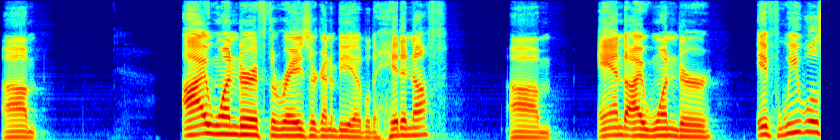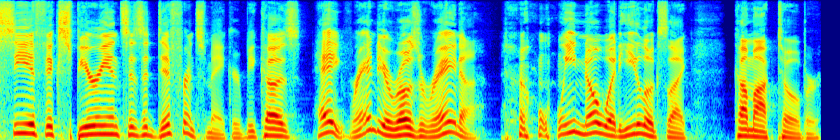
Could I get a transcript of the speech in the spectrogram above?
Um, I wonder if the Rays are going to be able to hit enough. Um, and I wonder if we will see if experience is a difference maker because, hey, Randy Arozarena, we know what he looks like come October.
